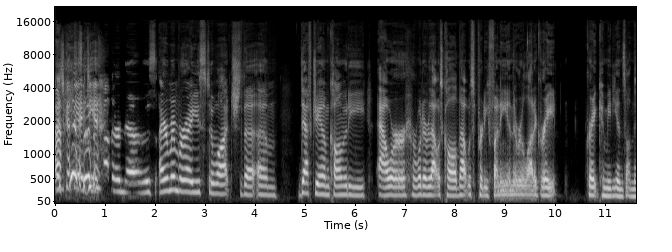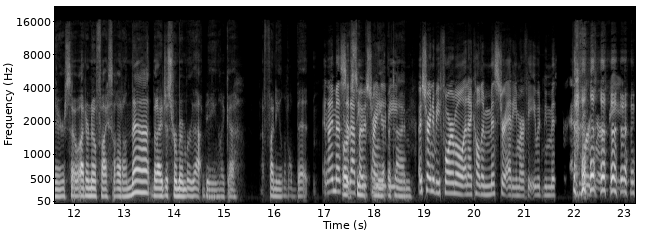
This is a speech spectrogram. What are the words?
I just got the idea. Other knows. I remember I used to watch the um Def Jam comedy hour or whatever that was called. That was pretty funny and there were a lot of great great comedians on there. So I don't know if I saw it on that, but I just remember that being like a, a funny little bit. And I messed Or it up. I was trying to be time. I was trying to be formal and I called him Mr. Eddie Murphy. It would be Mr. Edward Murphy.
